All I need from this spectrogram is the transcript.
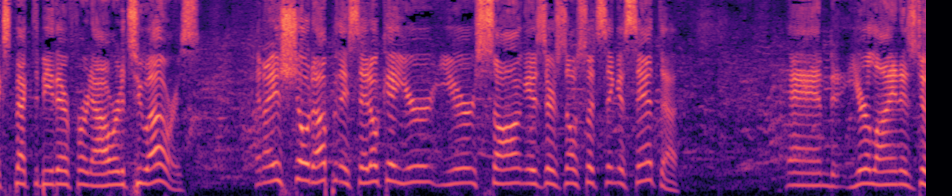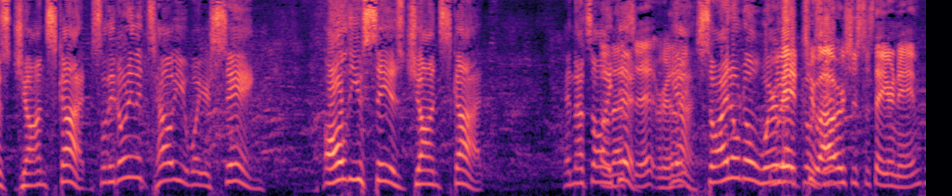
expect to be there for an hour to two hours. And I just showed up, and they said, "Okay, your your song is there's no such thing as Santa." And your line is just John Scott. So they don't even tell you what you're saying. All you say is John Scott, and that's all Oh, I that's did. it? Really? Yeah. So I don't know where You waited goes two in. hours just to say your name.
